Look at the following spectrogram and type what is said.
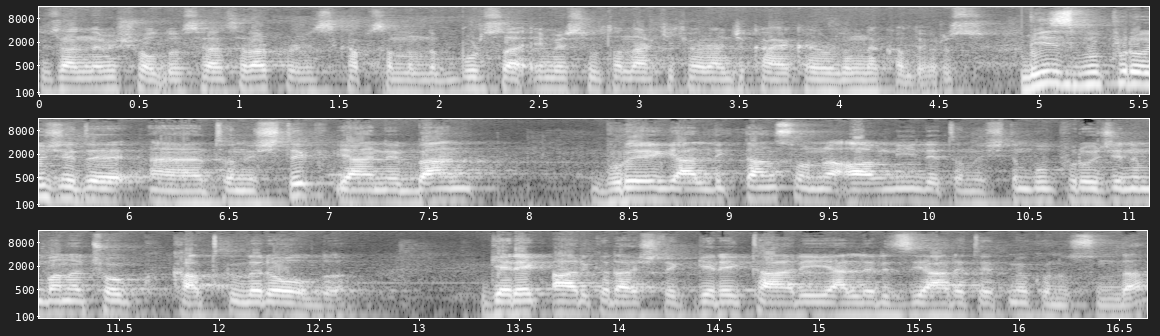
düzenlemiş olduğu Seyasever Projesi kapsamında Bursa Emir Sultan Erkek Öğrenci KYK yurdunda kalıyoruz. Biz bu projede e, tanıştık. Yani ben buraya geldikten sonra Avni ile tanıştım. Bu projenin bana çok katkıları oldu. Gerek arkadaşlık, gerek tarihi yerleri ziyaret etme konusunda.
